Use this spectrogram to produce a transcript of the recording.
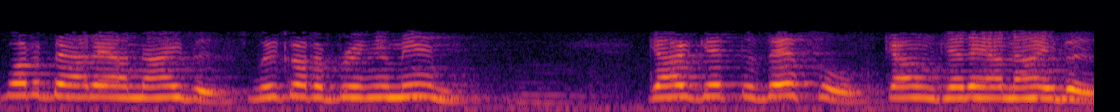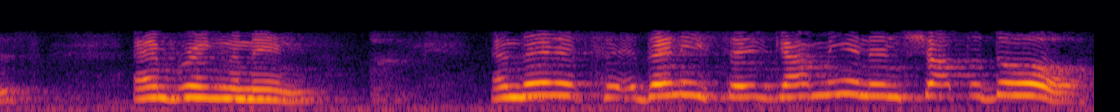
What about our neighbours? We've got to bring them in. Go get the vessels. Go and get our neighbours and bring them in. And then, it's, then he said, Come in and shut the door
